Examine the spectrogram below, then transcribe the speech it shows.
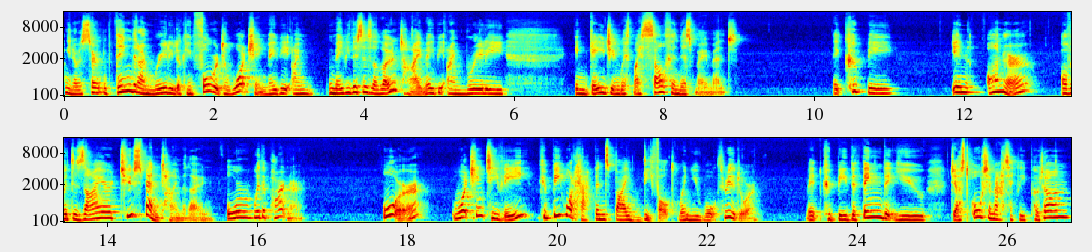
you know, a certain thing that I'm really looking forward to watching. Maybe I'm maybe this is alone time. Maybe I'm really engaging with myself in this moment. It could be in honor of a desire to spend time alone or with a partner. Or watching TV could be what happens by default when you walk through the door. It could be the thing that you just automatically put on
